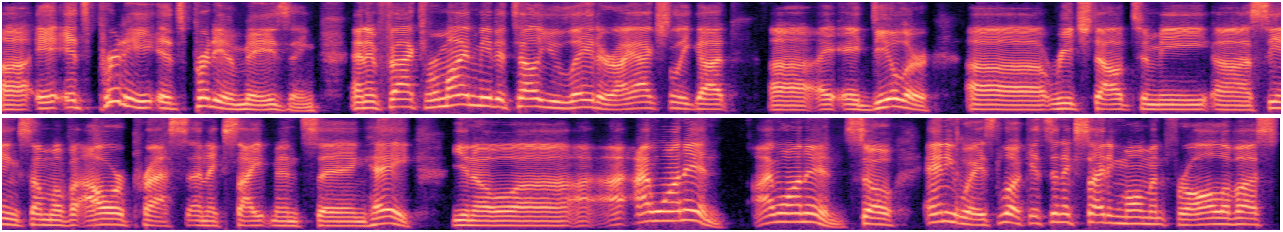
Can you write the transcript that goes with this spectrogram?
Uh, it, it's pretty, it's pretty amazing. And in fact, remind me to tell you later. I actually got uh, a, a, dealer uh, reached out to me, uh, seeing some of our press and excitement, saying, "Hey, you know, uh, I, I want in. I want in." So, anyways, look, it's an exciting moment for all of us.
